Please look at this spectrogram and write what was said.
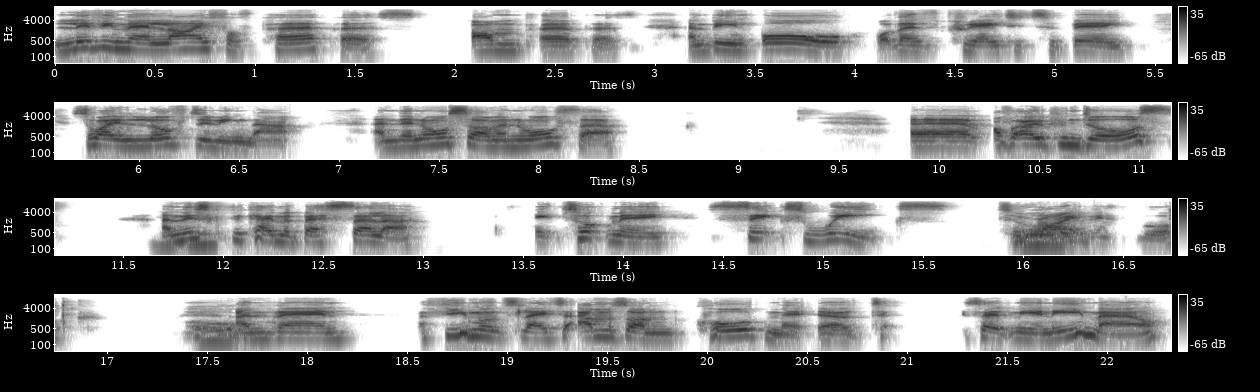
living their life of purpose, on purpose, and being all what they've created to be. So I love doing that. And then also, I'm an author uh, of Open Doors, and this mm-hmm. became a bestseller. It took me six weeks to Whoa. write this book. Oh. And then a few months later, Amazon called me, uh, t- sent me an email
